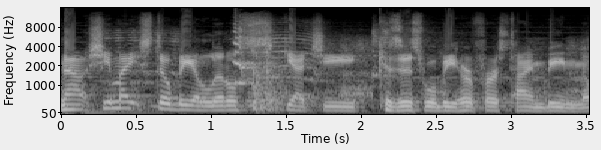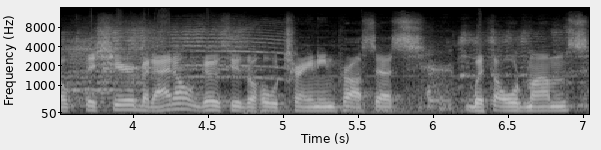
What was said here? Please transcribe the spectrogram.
Now, she might still be a little sketchy because this will be her first time being milked this year, but I don't go through the whole training process with old moms.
